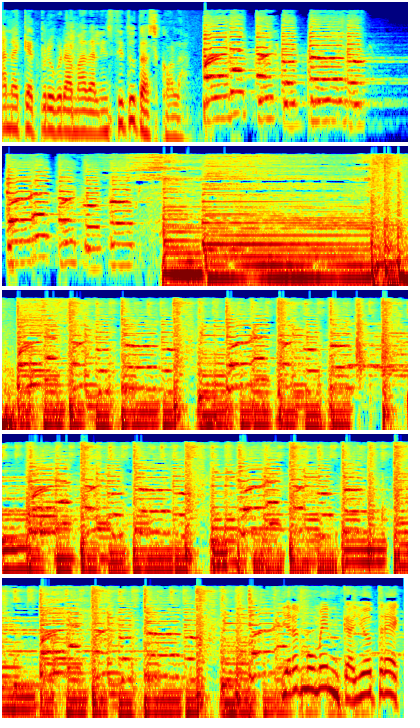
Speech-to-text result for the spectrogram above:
en aquest programa de l'Institut Escola. Ara és que jo trec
